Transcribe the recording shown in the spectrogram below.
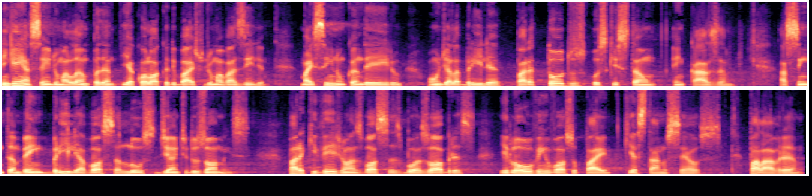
Ninguém acende uma lâmpada e a coloca debaixo de uma vasilha, mas sim num candeeiro, onde ela brilha para todos os que estão em casa. Assim também brilha a vossa luz diante dos homens, para que vejam as vossas boas obras e louvem o vosso Pai que está nos céus. Palavra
